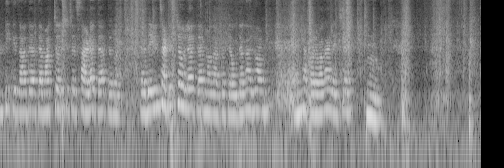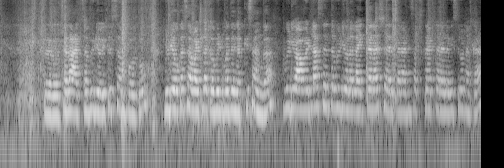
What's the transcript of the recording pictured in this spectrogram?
ठीक आहे जाऊ द्या. त्या मागच्या वर्षीच्या साड्या त्या तर त्या देवींसाठीच ठेवल्या होत्या. मग आता त्या उद्या घालू आम्ही. आणि ह्या परवा घालायच्या हम्म. तर चला आजचा व्हिडिओ इथेच संपवतो. व्हिडिओ कसा वाटला कमेंटमध्ये नक्की सांगा. व्हिडिओ आवडला असेल तर व्हिडिओला लाईक करा शेअर करा आणि सबस्क्राईब करायला विसरू नका.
